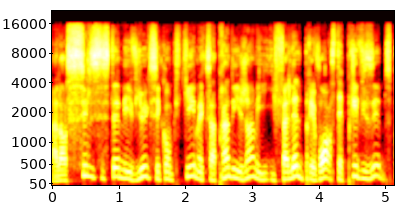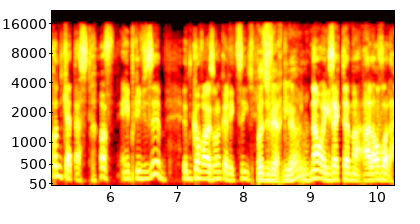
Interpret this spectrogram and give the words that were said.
Alors, si le système est vieux, que c'est compliqué, mais que ça prend des gens, mais il fallait le prévoir. C'était prévisible. C'est pas une catastrophe imprévisible, une convention collective. Pas du verglas. là. Non, exactement. Alors voilà.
